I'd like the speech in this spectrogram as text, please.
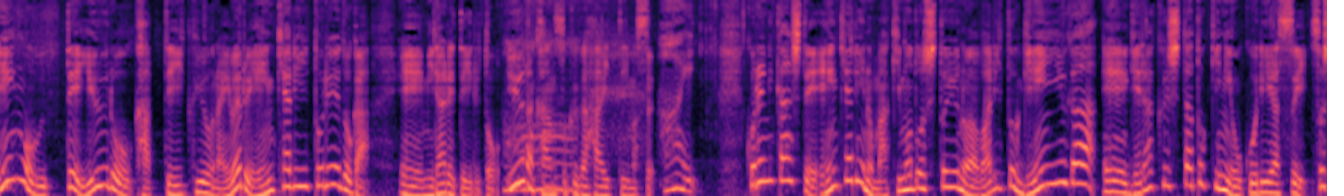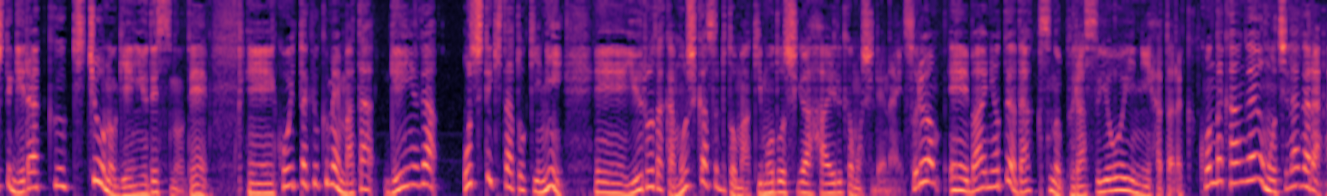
円を売ってユーロを買っていくような、いわゆる円キャリートレードが、えー、見られているというような観測が入っています。はい。これに関して円キャリーの巻き戻しというのは割と原油が、えー、下落した時に起こりやすい、そして下落基調の原油ですので、えー、こういった局面また原油が落ちてきた時に、えー、ユーロ高もしかすると巻き戻しが入るかもしれない。それは、えー、場合によってはダックスのプラス要因に働く。こんな考えを持ちながら、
